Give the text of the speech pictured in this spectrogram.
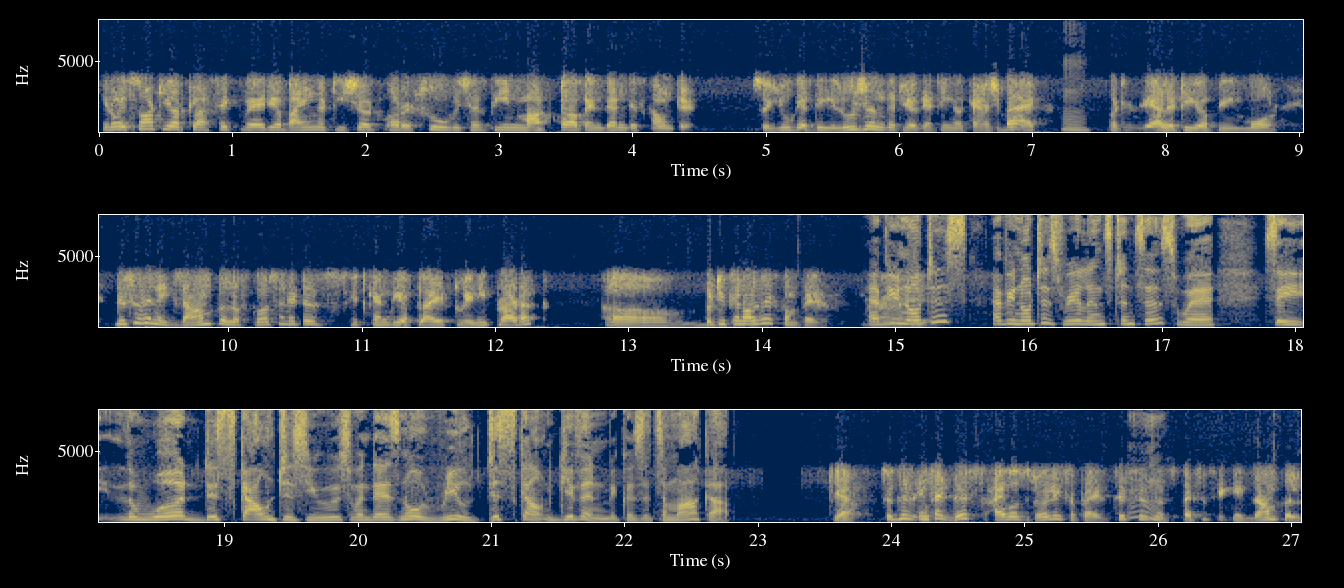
you know, it's not your classic where you're buying a t-shirt or a shoe which has been marked up and then discounted. So you get the illusion that you're getting a cash back, but in reality you're paying more. This is an example, of course, and it is it can be applied to any product, uh, but you can always compare. Have you Uh, noticed? Have you noticed real instances where, say, the word discount is used when there's no real discount given because it's a markup? Yeah. So this, in fact, this I was really surprised. This is a specific example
